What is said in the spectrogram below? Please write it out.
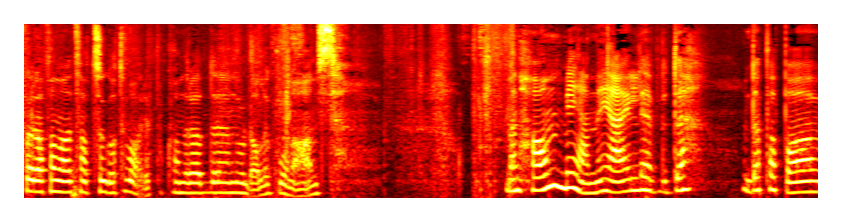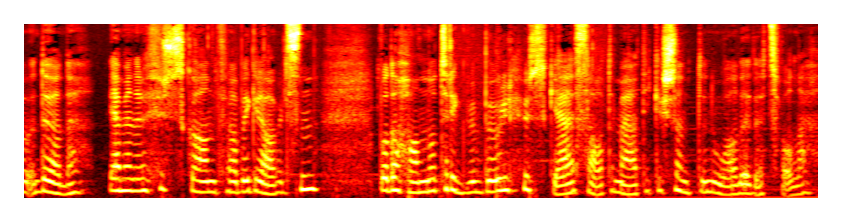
for at han hadde tatt så godt vare på Konrad Nordahl og kona hans. Men han mener jeg levde da pappa døde. Jeg mener å huske han fra begravelsen. Både han og Trygve Bull husker jeg sa til meg at de ikke skjønte noe av det dødsfallet.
